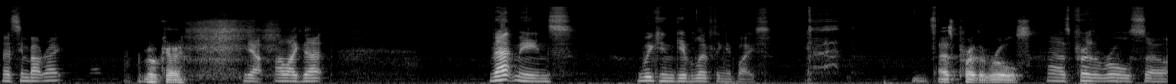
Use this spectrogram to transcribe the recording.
That seem about right? okay. Yeah, I like that. That means we can give lifting advice As per the rules. as per the rules. So,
